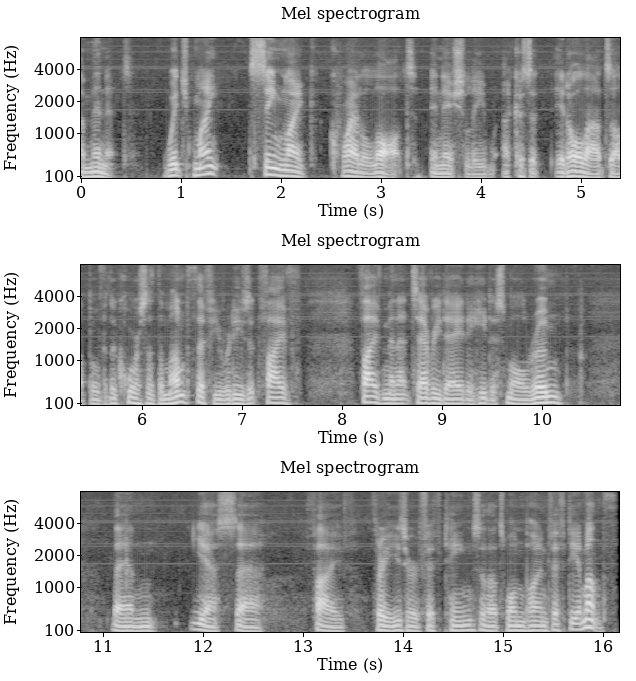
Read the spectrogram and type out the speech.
a minute, which might seem like quite a lot initially because it, it all adds up over the course of the month. If you were to use it five, five minutes every day to heat a small room, then yes, uh, five threes or 15, so that's £1.50 a month.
